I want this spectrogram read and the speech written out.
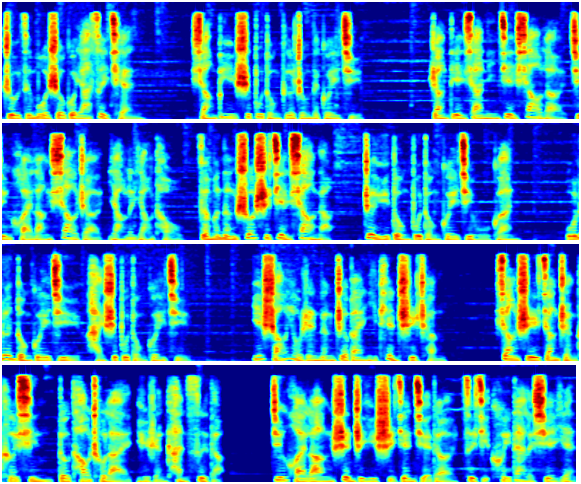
主子没收过压岁钱，想必是不懂个中的规矩。”让殿下您见笑了。君怀郎笑着摇了摇头，怎么能说是见笑呢？这与懂不懂规矩无关。无论懂规矩还是不懂规矩，也少有人能这般一片赤诚，像是将整颗心都掏出来与人看似的。君怀郎甚至一时间觉得自己亏待了薛燕，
